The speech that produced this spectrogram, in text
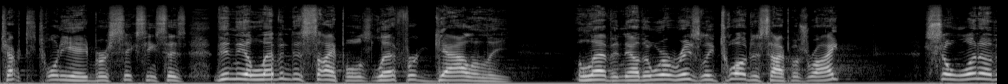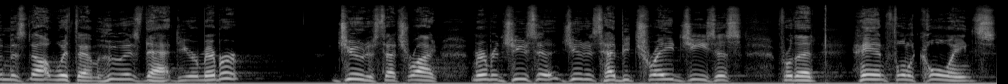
chapter 28, verse 16 says, Then the 11 disciples left for Galilee. 11. Now, there were originally 12 disciples, right? So, one of them is not with them. Who is that? Do you remember? Judas, that's right. Remember, Judas had betrayed Jesus for that handful of coins,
